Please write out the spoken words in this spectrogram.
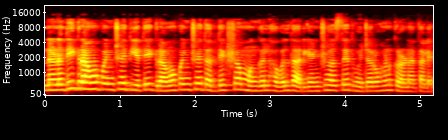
नणदी ग्रामपंचायत येथे ग्रामपंचायत अध्यक्षा मंगल हवलदार यांच्या हस्ते ध्वजारोहण करण्यात आले.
